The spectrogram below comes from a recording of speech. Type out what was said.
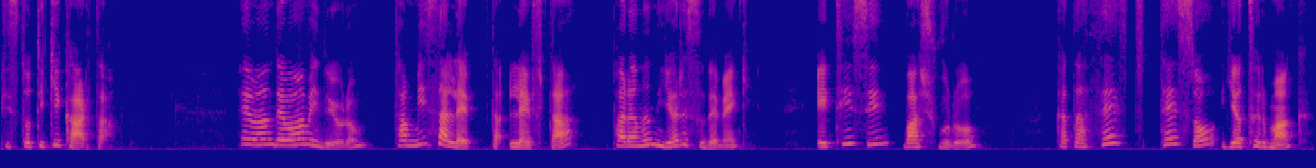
Pistotiki karta. Hemen devam ediyorum. Tamisa lefta, lefta paranın yarısı demek. Etisi başvuru. Katatheso yatırmak.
